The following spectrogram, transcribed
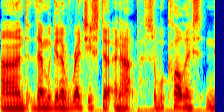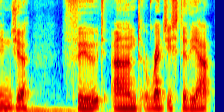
and then we're going to register an app. So we'll call this Ninja Food and register the app.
